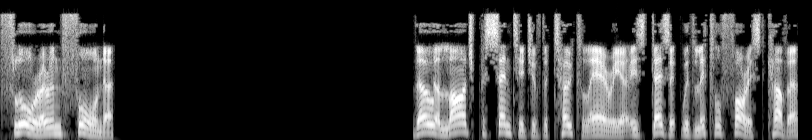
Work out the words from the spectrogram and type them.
Flora and fauna Though a large percentage of the total area is desert with little forest cover,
